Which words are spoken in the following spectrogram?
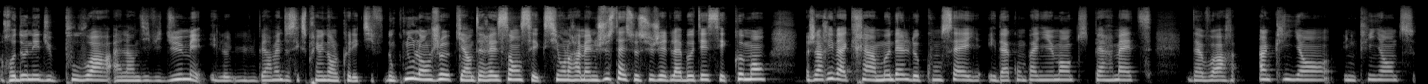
redonner du pouvoir à l'individu, mais lui permettre de s'exprimer dans le collectif. Donc nous, l'enjeu qui est intéressant, c'est que si on le ramène juste à ce sujet de la beauté, c'est comment j'arrive à créer un modèle de conseil et d'accompagnement qui permette d'avoir un client, une cliente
